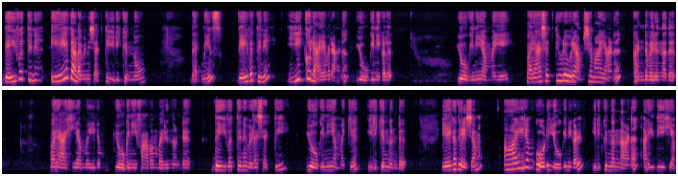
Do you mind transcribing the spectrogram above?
ദൈവത്തിന് ഏതളവിന് ശക്തി ഇരിക്കുന്നു? ദാറ്റ് മീൻസ് ദൈവത്തിന് ഈക്വൽ ആയവരാണ് യോഗിനികൾ. യോഗിനി അമ്മയെ പരാശക്തിയുടെ ഒരു അംശമായാണ് കണ്ടുവരുന്നത്. വരാഹി അമ്മയിലും യോഗിനി ഭാവം വരുന്നുണ്ട്. ദൈവത്തിന് വിട ശക്തി യോഗിനി അമ്മയ്ക്ക് ഇരിക്കുന്നുണ്ട്. ഏകദേശം ആയിരം കോടി യോഗിനികൾ ഇരിക്കുന്നെന്നാണ് ഐതിഹ്യം.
